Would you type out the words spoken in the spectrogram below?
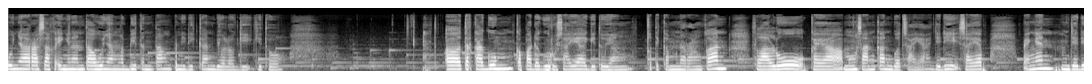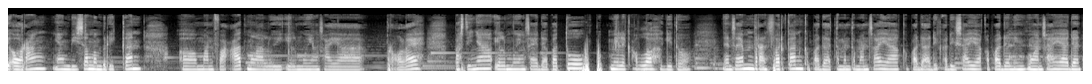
punya rasa keinginan tahu yang lebih tentang pendidikan biologi gitu uh, terkagum kepada guru saya gitu yang ketika menerangkan selalu kayak mengesankan buat saya. Jadi saya pengen menjadi orang yang bisa memberikan uh, manfaat melalui ilmu yang saya peroleh pastinya ilmu yang saya dapat tuh milik Allah gitu. Dan saya mentransferkan kepada teman-teman saya kepada adik-adik saya kepada lingkungan saya dan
